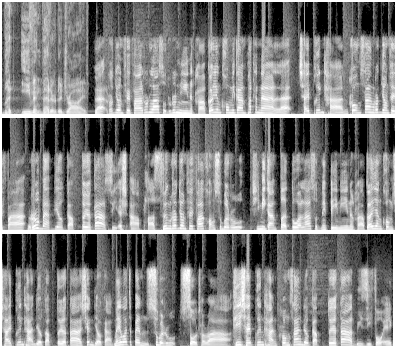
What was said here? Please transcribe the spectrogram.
but even better to drive. และรถยนต์ไฟฟ้ารุ่นล่าสุดรุ่นนี้นะครับ ก็ยังคงมีการพัฒนาและใช้พื้นฐานโครงสร้างรถยนต์ไฟฟ้า รูปแบบเดียวกับ Toyota CHR Plus ซึ่งรถยนต์ไฟฟ้าของ Subaru ที่มีการเปิดตัวล่าสุดในปีนี้นะครับ ก็ยังคงใช้พื้นฐานเดียวกับ Toyota เช่นเดียวกัน ไม่ว่าจะเป็น Subaru Solterra ที่ใช้พื้นฐานโครงสร้างเดียวกับ Toyota BZ4X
